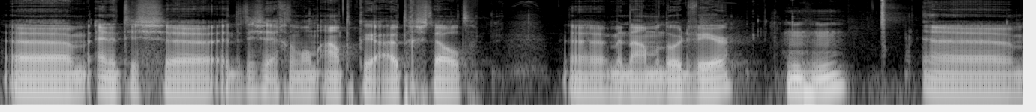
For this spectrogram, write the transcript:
Ehm, en het is, eh, het is echt wel een aantal keer uitgesteld, met name door het weer. Mhm. Ehm,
